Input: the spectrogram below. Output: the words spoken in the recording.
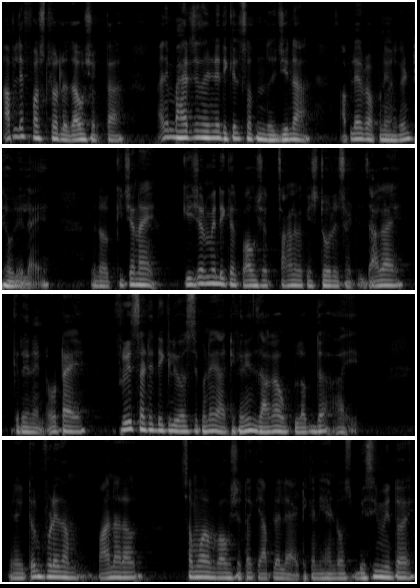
आपल्या फर्स्ट फ्लोअरला जाऊ शकता. आणि बाहेरच्या साईडने देखील स्वतंत्र जिना आपल्या प्रॉपर्टी ठेवलेला आहे. किचन आहे. किचनमध्ये देखील पाहू शकता चांगल्यापैकी स्टोरेजसाठी जागा आहे. ग्रेनाईट ओटा आहे. फ्रीजसाठी देखील व्यवस्थितपणे या ठिकाणी जागा उपलब्ध आहे. इथून पुढे जाऊन पाहणार आहोत. समोर आपण पाहू शकता की आपल्याला या ठिकाणी हँडवॉश बेसिन मिळतो आहे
